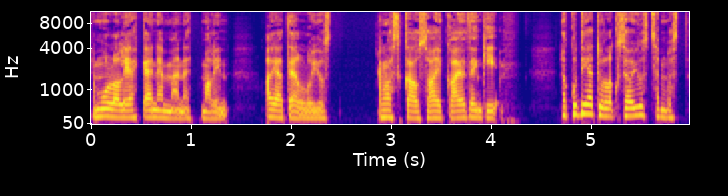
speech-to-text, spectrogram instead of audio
Ja mulla oli ehkä enemmän, että mä olin ajatellut just raskausaikaa jotenkin, no kun tietyllä, kun se on just semmoista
